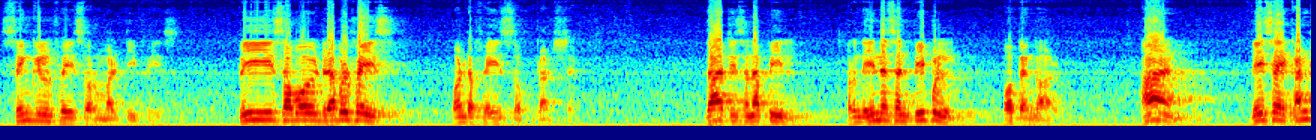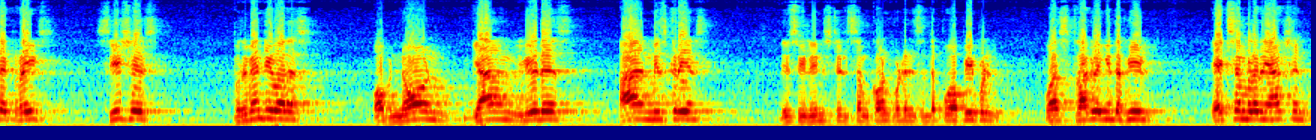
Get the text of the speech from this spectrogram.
Single face or multi face. Please avoid double face on the face of bloodshed. That is an appeal from the innocent people of Bengal. And they say conduct raids, seizures, preventive arrests of known gang leaders and miscreants. This will instill some confidence in the poor people who are struggling in the field. Exemplary action,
